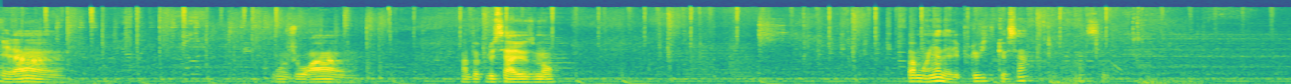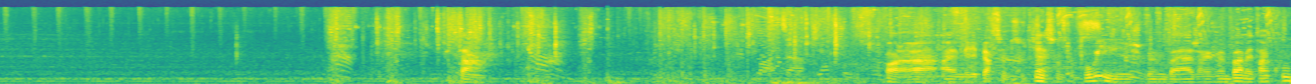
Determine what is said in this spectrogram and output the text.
Et là, euh, on jouera euh, un peu plus sérieusement. Pas moyen d'aller plus vite que ça Ah. Putain. Oh ah, mais les persos de soutien, ils sont tout pourris. mais Je peux même pas- j'arrive même pas à mettre un coup.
